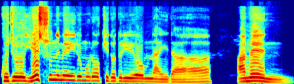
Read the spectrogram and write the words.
구주 예수님의 이름으로 기도드리옵나이다. 아멘.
